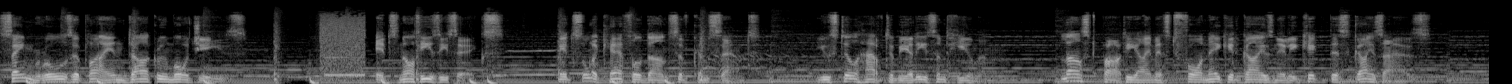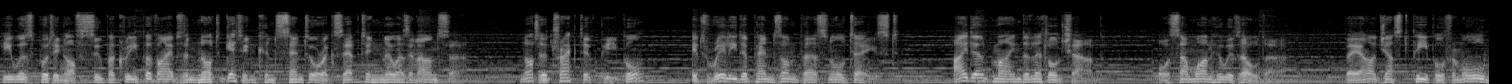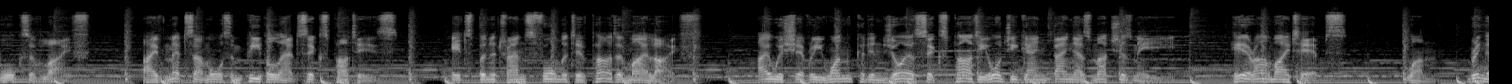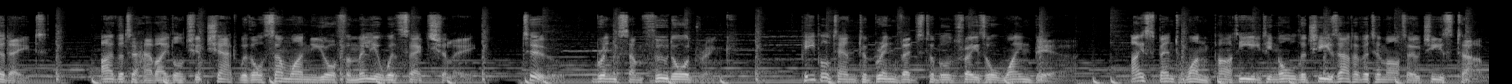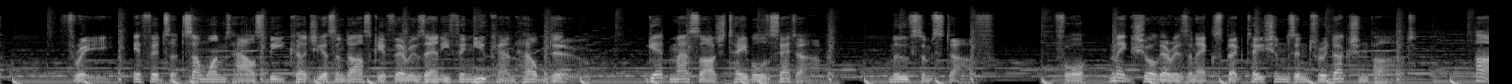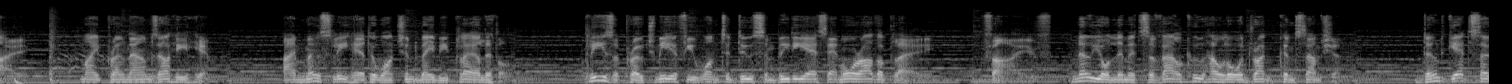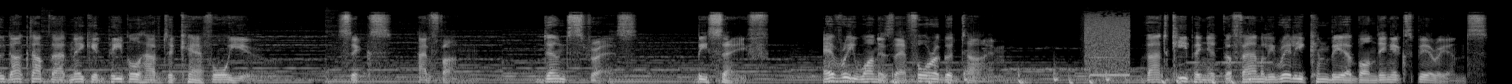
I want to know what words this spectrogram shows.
Same rules apply in darkroom orgies. It's not easy 6. It's all a careful dance of consent. You still have to be a decent human. Last party I missed four naked guys nearly kicked this guy's ass. He was putting off super creeper vibes and not getting consent or accepting no as an answer. Not attractive people? It really depends on personal taste. I don't mind a little chub. Or someone who is older. They are just people from all walks of life. I've met some awesome people at six parties. It's been a transformative part of my life. I wish everyone could enjoy a six party orgy gangbang as much as me. Here are my tips. 1. Bring a date. Either to have idle chit chat with or someone you're familiar with sexually. 2. Bring some food or drink. People tend to bring vegetable trays or wine beer. I spent one party eating all the cheese out of a tomato cheese tub. 3. If it's at someone's house be courteous and ask if there is anything you can help do. Get massage tables set up. Move some stuff. 4. Make sure there is an expectations introduction part. Hi. My pronouns are he him. I'm mostly here to watch and maybe play a little. Please approach me if you want to do some BDSM or other play. 5. Know your limits of alcohol or drug consumption. Don't get so ducked up that naked people have to care for you. 6. Have fun. Don't stress. Be safe. Everyone is there for a good time. That keeping it the family really can be a bonding experience.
